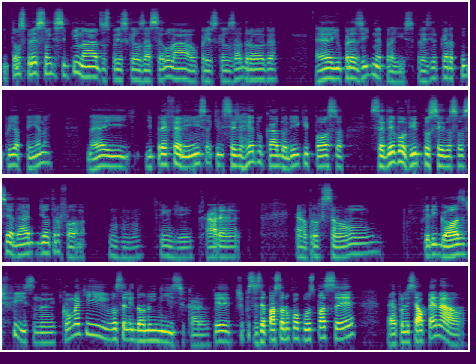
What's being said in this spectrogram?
Então, os presos são disciplinados, os presos querem usar celular, o preso quer usar droga. É, e o presídio não é para isso. O presídio é para cumprir a pena, né, e de preferência que ele seja reeducado ali, que possa ser devolvido para o seio da sociedade de outra forma. Uhum, entendi. Cara, é uma profissão perigosa e difícil, né? Como é que você lidou no início, cara? Porque, tipo, você passou no concurso para ser é, policial penal,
